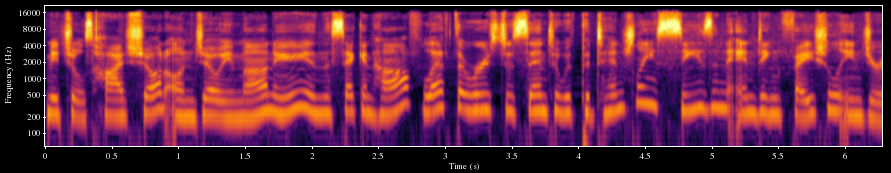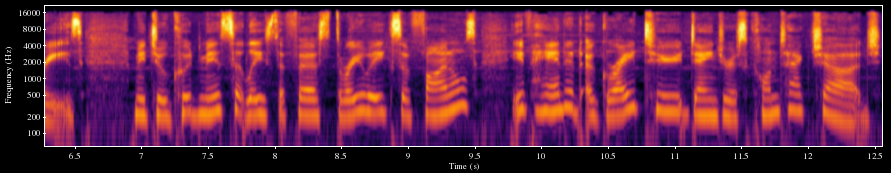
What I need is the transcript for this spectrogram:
Mitchell's high shot on Joey Manu in the second half left the Roosters centre with potentially season ending facial injuries. Mitchell could miss at least the first three weeks of finals if handed a Grade 2 dangerous contact charge.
